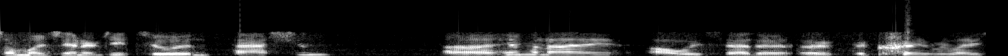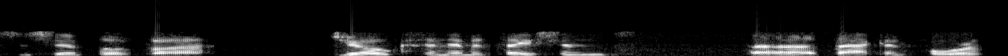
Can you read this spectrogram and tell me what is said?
so much energy to it and passion. Uh, him and I always had a, a, a great relationship of uh, jokes and imitations uh, back and forth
